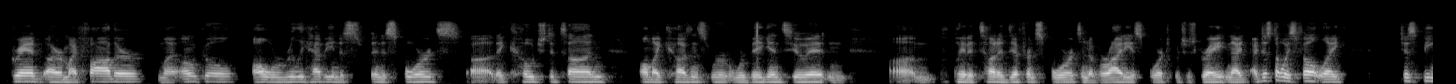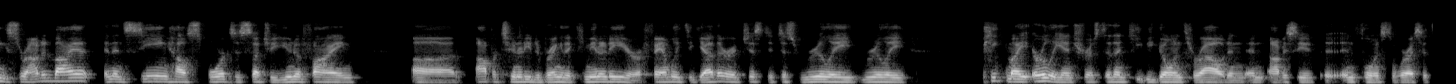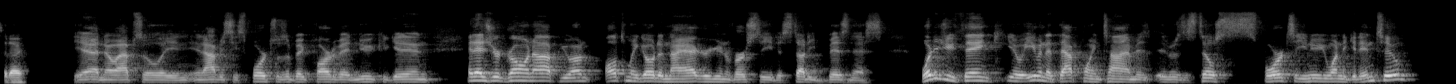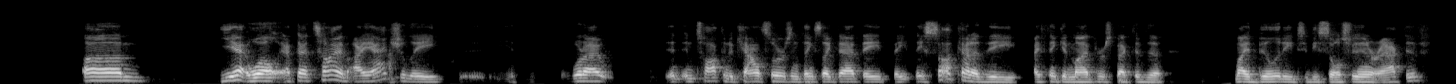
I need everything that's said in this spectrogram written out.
grand or my father, my uncle, all were really heavy into into sports. Uh, they coached a ton. All my cousins were were big into it and um, played a ton of different sports and a variety of sports, which was great. And I, I just always felt like just being surrounded by it and then seeing how sports is such a unifying uh, opportunity to bring the community or a family together it just it just really really piqued my early interest and then keep me going throughout and, and obviously influenced to where i sit today. Yeah no absolutely. And, and obviously sports was a big part of it knew you could get in. And as you're growing up you ultimately go to niagara university to study business. What did you think you know even at that point in time is it was still sports that you knew you wanted to get into? Um, yeah, well, at that time, I actually, what I, in, in, talking to counselors and things like that, they, they, they saw kind of the, I think in my perspective, the, my ability to be socially interactive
